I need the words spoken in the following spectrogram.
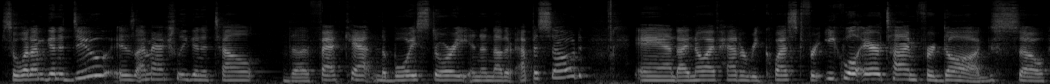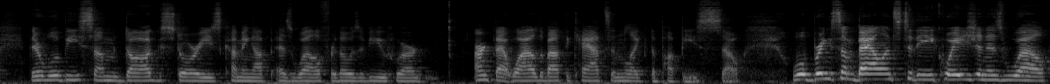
So, what I'm going to do is I'm actually going to tell the fat cat and the boy story in another episode. And I know I've had a request for equal airtime for dogs, so there will be some dog stories coming up as well for those of you who aren't aren't that wild about the cats and like the puppies. So we'll bring some balance to the equation as well.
